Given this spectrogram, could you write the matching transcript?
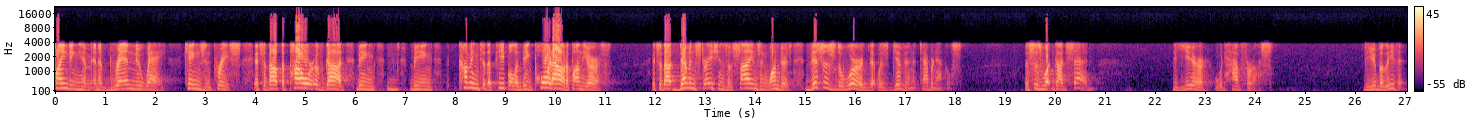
finding Him in a brand new way, kings and priests. It's about the power of God being, being coming to the people and being poured out upon the earth. It's about demonstrations of signs and wonders. This is the word that was given at Tabernacles. This is what God said the year would have for us. Do you believe it?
